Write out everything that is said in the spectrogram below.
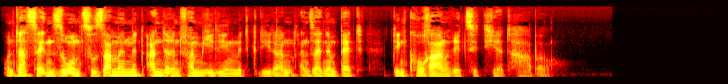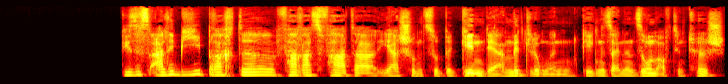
und dass sein Sohn zusammen mit anderen Familienmitgliedern an seinem Bett den Koran rezitiert habe. Dieses Alibi brachte Farahs Vater ja schon zu Beginn der Ermittlungen gegen seinen Sohn auf den Tisch.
